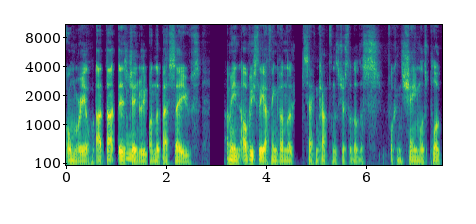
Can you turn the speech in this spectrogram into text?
unreal. Uh, that is Mm. genuinely one of the best saves. I mean, obviously, I think on the second captain's just another s- fucking shameless plug,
